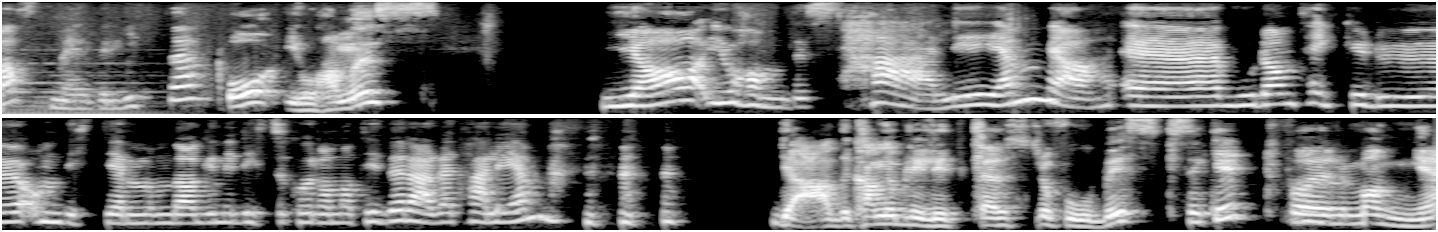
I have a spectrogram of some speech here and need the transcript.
Herlig hjem-podkast med Birgitte. Og Johannes. Ja, Johannes herlige hjem, ja. Eh, hvordan tenker du om ditt hjem om dagen i disse koronatider? Er det et herlig hjem? Ja, det kan jo bli litt klaustrofobisk, sikkert, for Mm. mange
